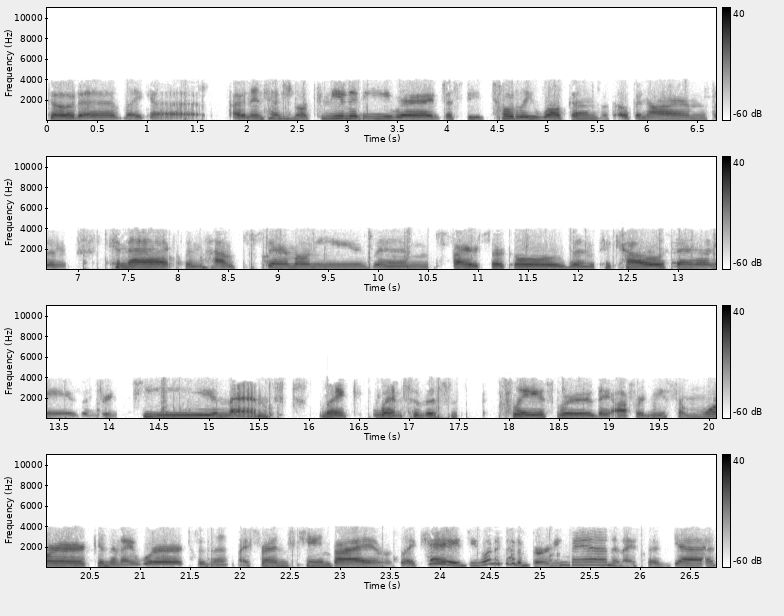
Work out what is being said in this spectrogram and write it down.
go to like a an intentional community where I'd just be totally welcomed with open arms and connect and have ceremonies and fire circles and cacao ceremonies and drink tea. And then like went to this place where they offered me some work and then I worked and then my friend came by and was like, Hey, do you want to go to Burning Man? And I said yes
